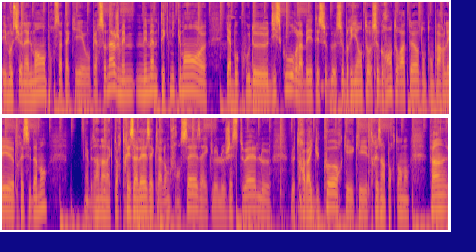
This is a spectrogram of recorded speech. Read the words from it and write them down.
émotionnellement pour s'attaquer au personnage, mais, même techniquement, euh, il y a beaucoup de discours. L'abbé était ce, ce brillant, ce grand orateur dont on parlait euh, précédemment. Il y a besoin d'un acteur très à l'aise avec la langue française, avec le, gestuel, le, travail du corps qui est, très important. Enfin,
